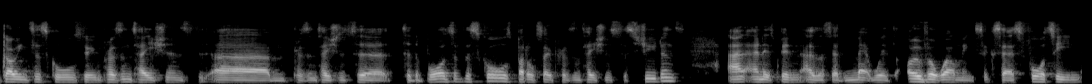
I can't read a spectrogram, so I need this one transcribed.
going to schools, doing presentations, um, presentations to, to the boards of the schools, but also presentations to students. And, and, it's been, as I said, met with overwhelming success. 14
